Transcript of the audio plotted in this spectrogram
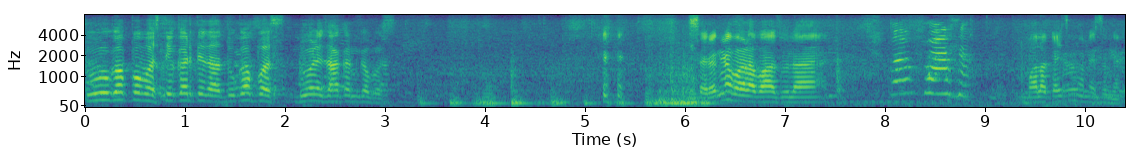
तू गप्प बस ते करते दा. तू गप्प बस. डोळे झाकण का बस? सरक ना बाळा बाजूला. मला काहीच म्हणायचं नाही.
